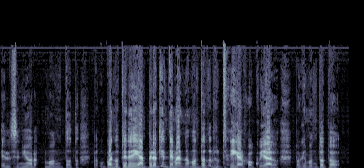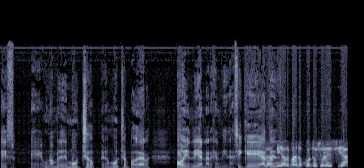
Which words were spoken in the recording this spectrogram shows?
el señor Montoto. Cuando usted le digan, ¿pero quién te manda? Montoto, usted diga, oh, cuidado, porque Montoto es eh, un hombre de mucho, pero mucho poder hoy en día en la Argentina. Así que... O sea, aten- mi hermano cuando yo le decía,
